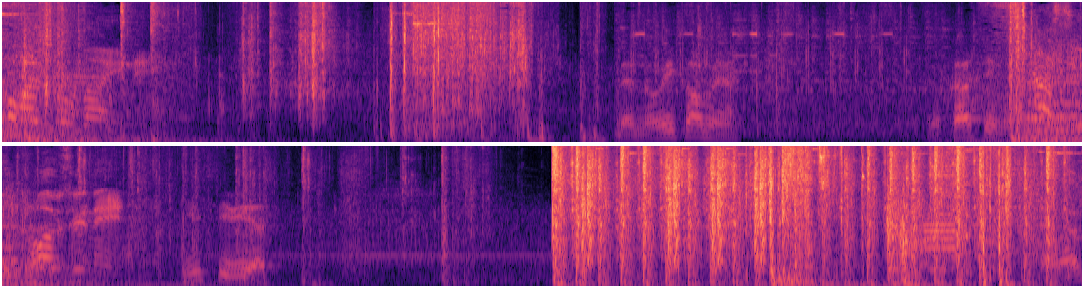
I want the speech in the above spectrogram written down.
Five remaining. Để nó đi con mẹ. Được cái Gas is closing in. Nhìn gì vậy? Chào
